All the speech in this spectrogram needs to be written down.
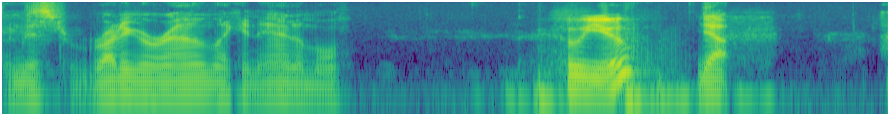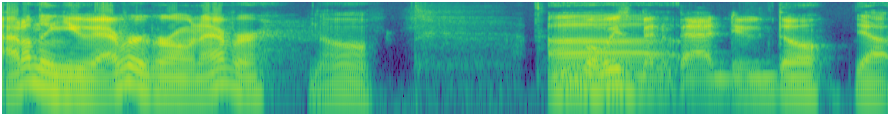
I'm just running around like an animal. Who you? Yep. I don't think you've ever grown ever. No. You've always been Uh, a bad dude, though. Yeah,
